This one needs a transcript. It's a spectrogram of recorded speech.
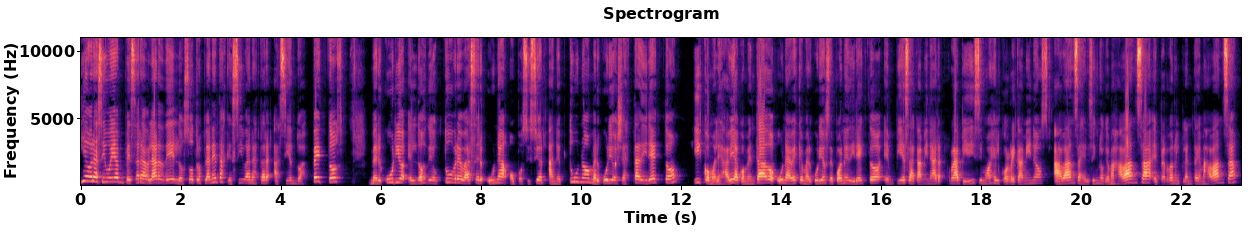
Y ahora sí voy a empezar a hablar de los otros planetas que sí van a estar haciendo aspectos. Mercurio el 2 de octubre va a ser una oposición a Neptuno. Mercurio ya está directo. Y como les había comentado, una vez que Mercurio se pone directo, empieza a caminar rapidísimo, es el correcaminos, avanza, es el signo que más avanza, el, perdón, el planeta que más avanza.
